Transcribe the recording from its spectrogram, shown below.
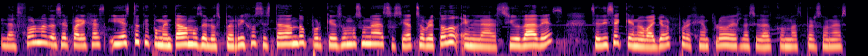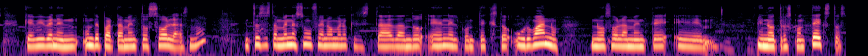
Las formas de hacer parejas y esto que comentábamos de los perrijos se está dando porque somos una sociedad, sobre todo en las ciudades. Se dice que Nueva York, por ejemplo, es la ciudad con más personas que viven en un departamento solas, ¿no? Entonces también es un fenómeno que se está dando en el contexto urbano, no solamente eh, en otros contextos.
